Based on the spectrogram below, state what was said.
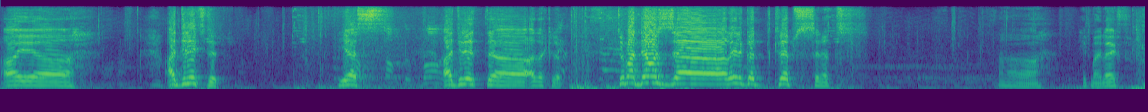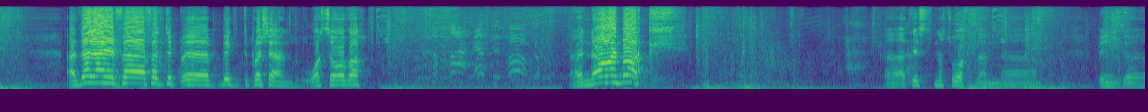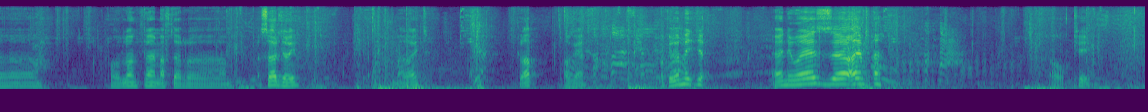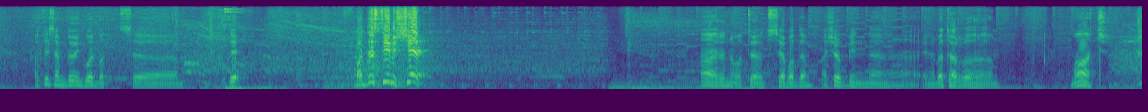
I uh, I deleted it. Yes, I deleted the other clip. Too bad there was uh, really good clips in it. Uh, hit my life. And then I uh, felt dep uh, big depression and whatsoever. And now I'm back. Uh, at least not worse than uh, being uh, for a long time after uh, a surgery. Am I right? Crap. Okay. Okay, let me. Ju Anyways, uh, I'm. Uh, okay. At least I'm doing good, but uh, but this team is shit. I don't know what uh, to say about them. I should have been uh, in a better uh, match.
